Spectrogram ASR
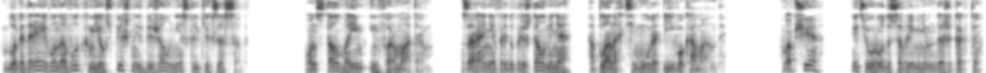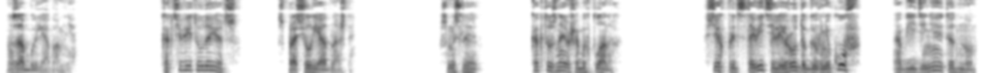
Благодаря его наводкам я успешно избежал нескольких засад. Он стал моим информатором, заранее предупреждал меня о планах Тимура и его команды. Вообще, эти уроды со временем даже как-то забыли обо мне. «Как тебе это удается?» – спросил я однажды. «В смысле, как ты узнаешь об их планах?» «Всех представителей рода говнюков объединяет одно», –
